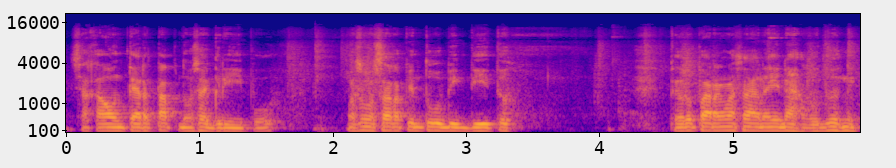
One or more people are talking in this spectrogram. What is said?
sa countertop, no, sa gripo. Mas masarap yung tubig dito. Pero parang nasanay na ako dun eh.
